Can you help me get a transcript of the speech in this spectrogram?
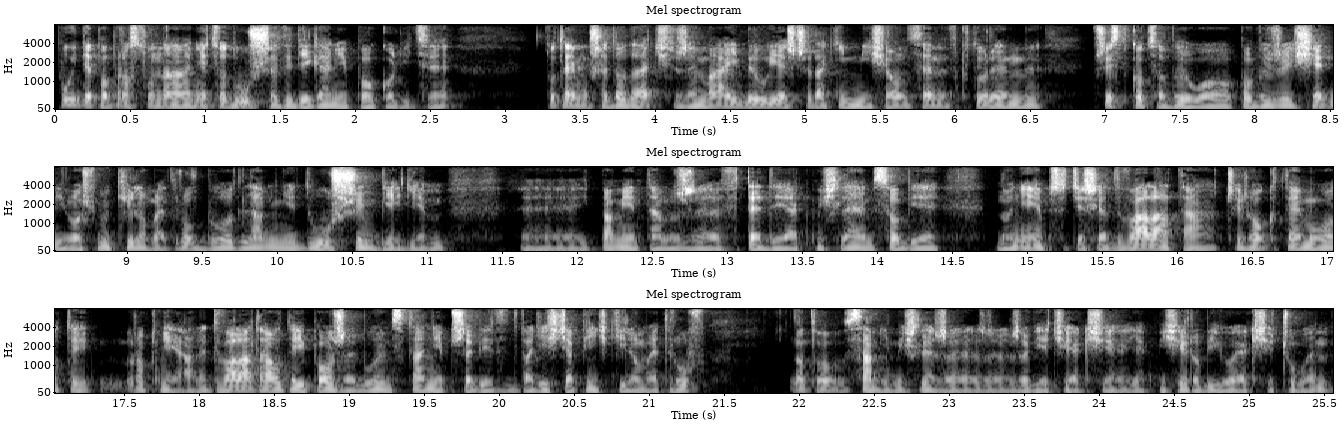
Pójdę po prostu na nieco dłuższe wybieganie po okolicy. Tutaj muszę dodać, że maj był jeszcze takim miesiącem, w którym wszystko, co było powyżej 7-8 km, było dla mnie dłuższym biegiem. E, pamiętam, że wtedy, jak myślałem sobie, no nie, przecież ja dwa lata, czy rok temu, o tej, rok nie, ale dwa lata o tej porze byłem w stanie przebiec 25 km, no to sami myślę, że, że, że wiecie, jak, się, jak mi się robiło, jak się czułem.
